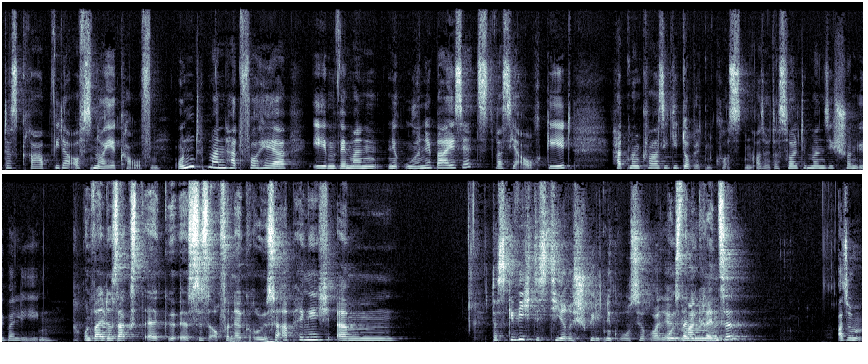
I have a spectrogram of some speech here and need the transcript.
das Grab wieder aufs Neue kaufen. Und man hat vorher eben, wenn man eine Urne beisetzt, was ja auch geht, hat man quasi die doppelten Kosten. Also das sollte man sich schon überlegen. Und weil du sagst, äh, es ist auch von der Größe abhängig. Ähm das Gewicht des Tieres spielt eine große Rolle. Wo ist da die Grenze? Also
